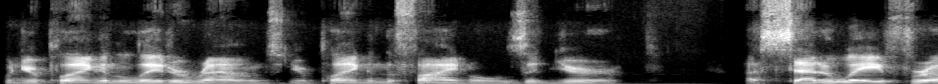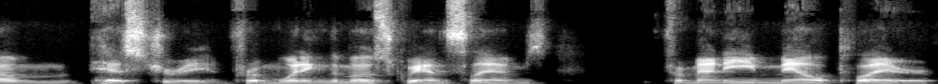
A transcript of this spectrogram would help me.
when you're playing in the later rounds and you're playing in the finals and you're a set away from history and from winning the most grand slams from any male player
